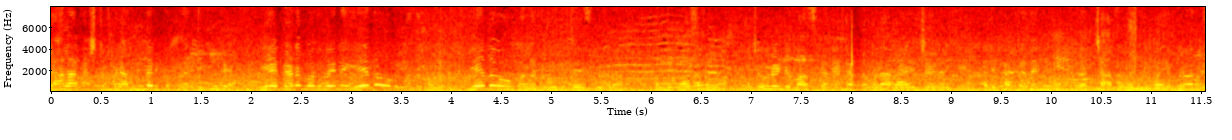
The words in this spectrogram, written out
చాలా కష్టపడి అందరికీ ప్రతి ఇంటి ఏ గడపకు పోయినా ఏదో ఒక పథకం ఏదో ఒక పథకం ఇది చేసినారు అందుకోసం చెవిరెడ్డి భాస్కర్ రెడ్డి అన్న కూడా రాయచూరికి అది కట్టదగిపోతుందని చాలా మంది భయపడాలి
